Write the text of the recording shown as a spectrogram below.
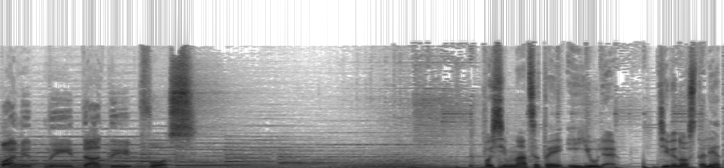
Памятные даты ВОЗ. 18 июля. 90 лет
